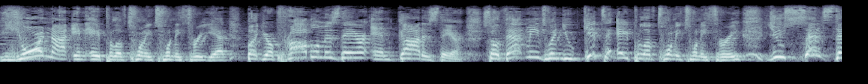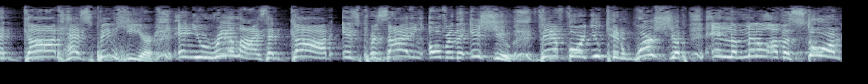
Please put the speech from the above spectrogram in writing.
You're not in April of 2023 yet, but your problem is there and God is there. So that means when you get to April of 2023, you sense that God has been here and you realize that God is presiding over the issue. Therefore, you can worship in the middle of a storm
